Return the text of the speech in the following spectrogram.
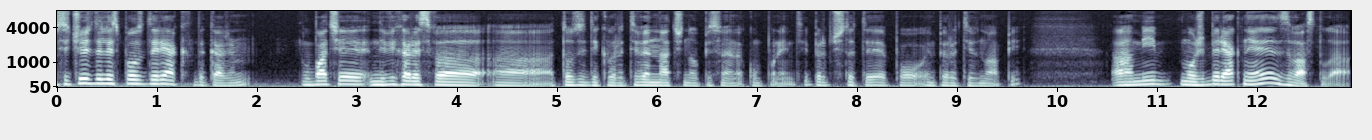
се чуете дали използвате React, да кажем, обаче не ви харесва а, този декларативен начин на описване на компоненти, предпочитате по-императивно API, ами, може би React не е за вас тогава.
